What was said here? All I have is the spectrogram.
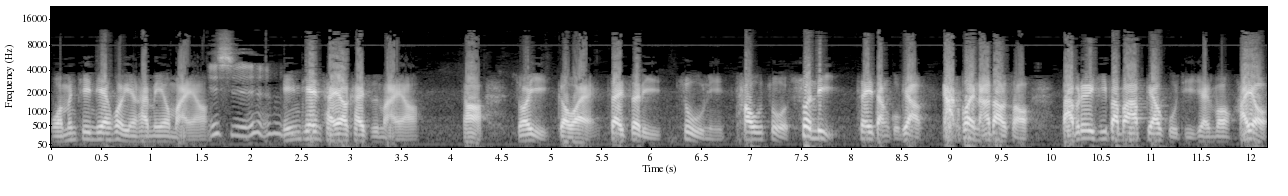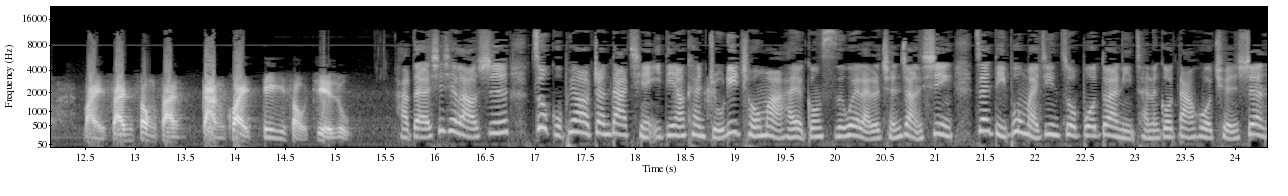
我们今天会员还没有买哦，也是，明天才要开始买哦，啊，所以各位在这里祝你操作顺利，这一档股票赶快拿到手，W 一七八八标股急先锋，还有买三送三，赶快第一手介入。好的，谢谢老师。做股票赚大钱，一定要看主力筹码，还有公司未来的成长性，在底部买进做波段，你才能够大获全胜。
